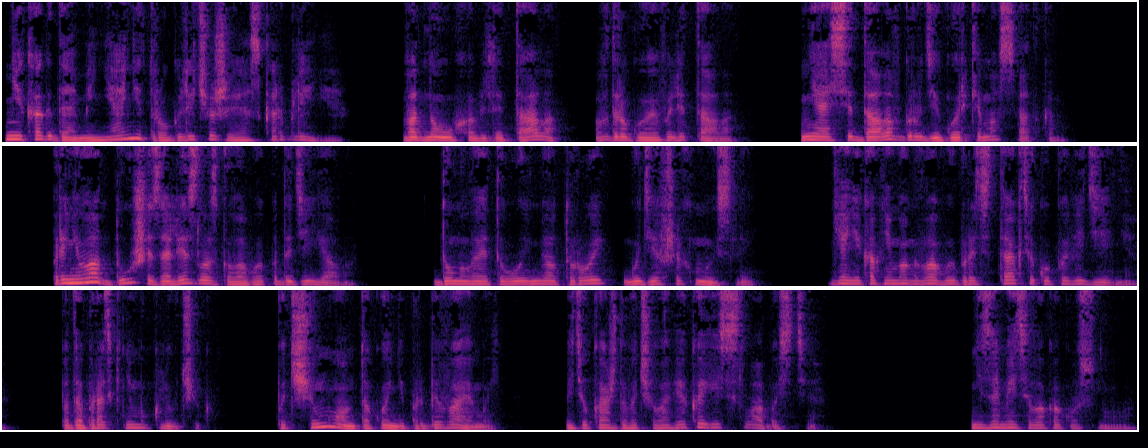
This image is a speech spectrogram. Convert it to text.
Никогда меня не трогали чужие оскорбления. В одно ухо влетало, в другое вылетала, не оседала в груди горьким осадком. Приняла душ и залезла с головой под одеяло. Думала, это уймет рой гудевших мыслей. Я никак не могла выбрать тактику поведения, подобрать к нему ключик. Почему он такой непробиваемый? Ведь у каждого человека есть слабости. Не заметила, как уснула.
